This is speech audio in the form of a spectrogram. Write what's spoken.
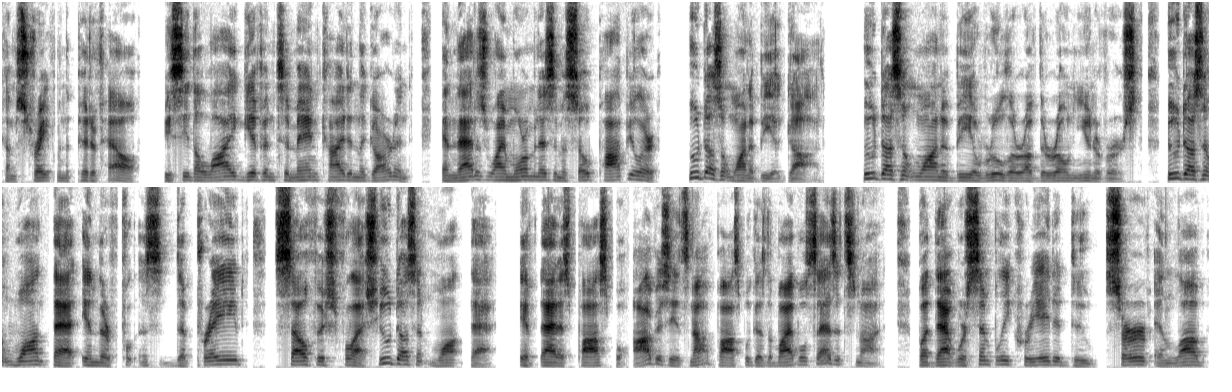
come straight from the pit of hell. We see the lie given to mankind in the garden. And that is why Mormonism is so popular. Who doesn't want to be a God? Who doesn't want to be a ruler of their own universe? Who doesn't want that in their depraved, selfish flesh? Who doesn't want that? If that is possible. Obviously, it's not possible because the Bible says it's not, but that we're simply created to serve and love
